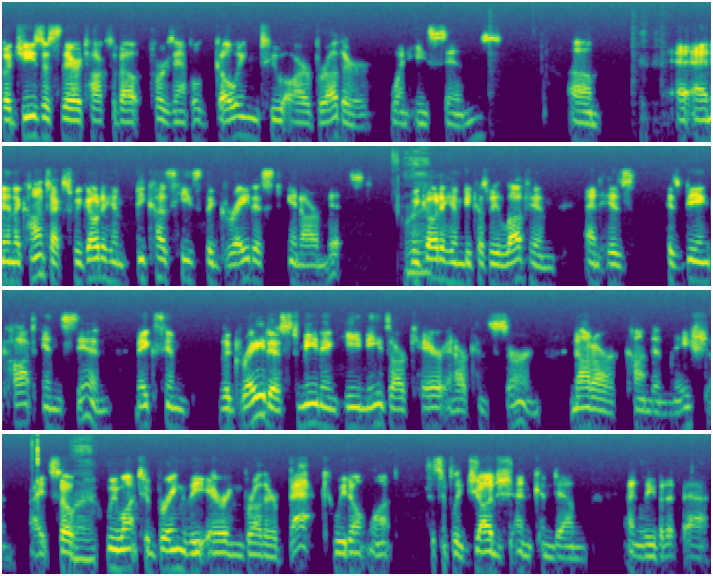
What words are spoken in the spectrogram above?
but Jesus there talks about, for example, going to our brother when he sins. Um, and in the context, we go to him because he's the greatest in our midst. We go to him because we love him, and his his being caught in sin makes him the greatest, meaning he needs our care and our concern, not our condemnation. Right. So Right. we want to bring the erring brother back. We don't want to simply judge and condemn and leave it at that.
